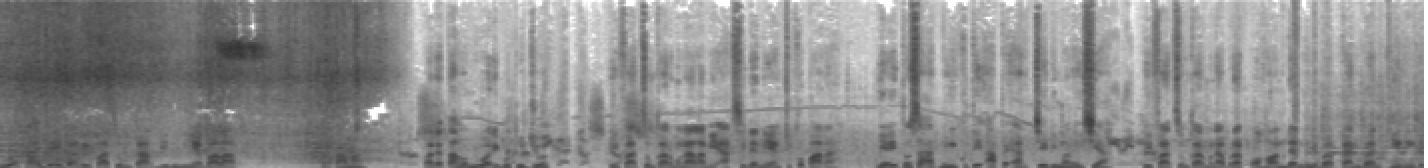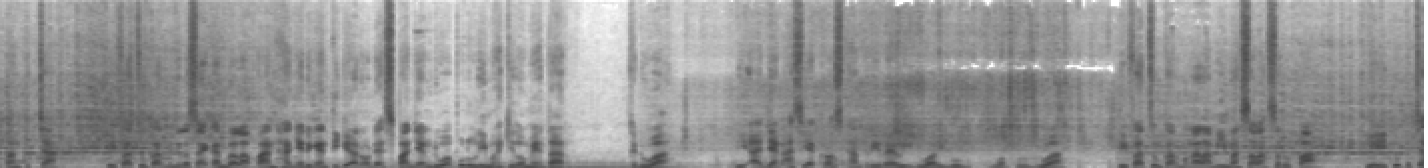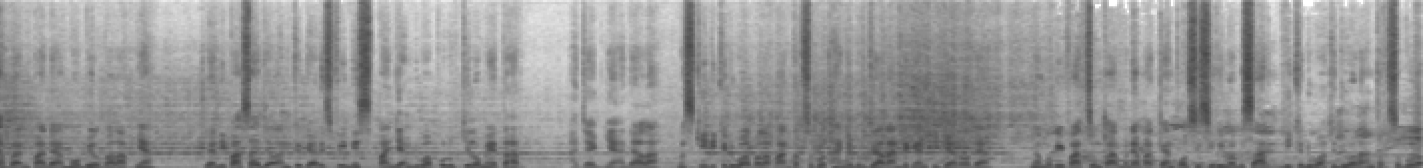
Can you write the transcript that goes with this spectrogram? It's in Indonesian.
Dua keajaiban Rifat Sungkar di dunia balap. Pertama, pada tahun 2007, Rifat Sungkar mengalami aksiden yang cukup parah, yaitu saat mengikuti APRC di Malaysia. Rifat Sungkar menabrak pohon dan menyebabkan ban kiri depan pecah. Rifat Sungkar menyelesaikan balapan hanya dengan tiga roda sepanjang 25 km. Kedua, di ajang Asia Cross Country Rally 2022, Rifat Sungkar mengalami masalah serupa, yaitu pecah ban pada mobil balapnya dan dipaksa jalan ke garis finish sepanjang 20 km. Ajaibnya adalah, meski di kedua balapan tersebut hanya berjalan dengan tiga roda, namun Rifat Sungkar mendapatkan posisi lima besar di kedua kejuaraan tersebut.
